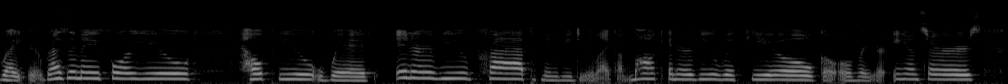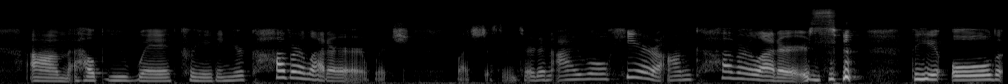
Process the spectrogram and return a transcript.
write your resume for you, help you with interview prep, maybe do like a mock interview with you, go over your answers, um, help you with creating your cover letter, which let's just insert an eye roll here on cover letters. the old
